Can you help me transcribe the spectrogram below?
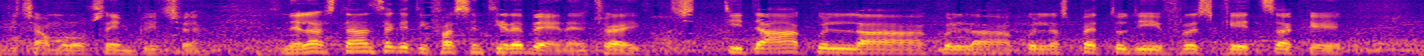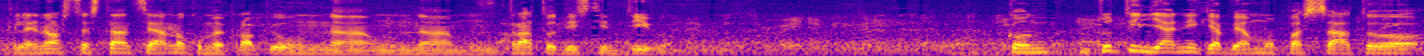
diciamolo semplice, nella stanza che ti fa sentire bene, cioè ti dà quell'aspetto quell di freschezza che, che, le nostre stanze hanno come proprio un, un, un tratto distintivo con tutti gli anni che abbiamo passato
